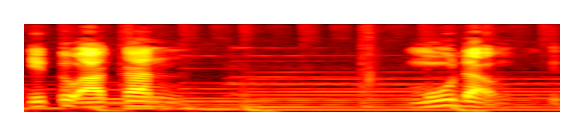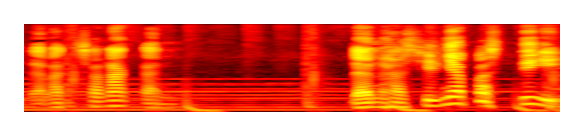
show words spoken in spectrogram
itu akan mudah untuk kita laksanakan dan hasilnya pasti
